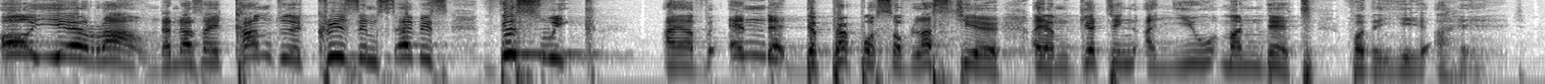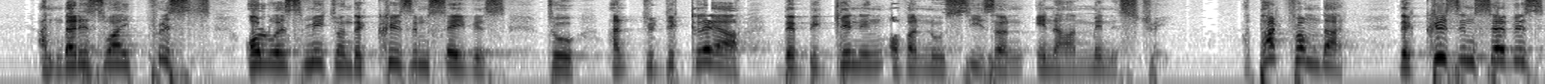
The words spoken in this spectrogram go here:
all year round. And as I come to the chrism service this week, I have ended the purpose of last year. I am getting a new mandate for the year ahead. And that is why priests always meet on the chrism service to, and to declare the beginning of a new season in our ministry. Apart from that, the chrism service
